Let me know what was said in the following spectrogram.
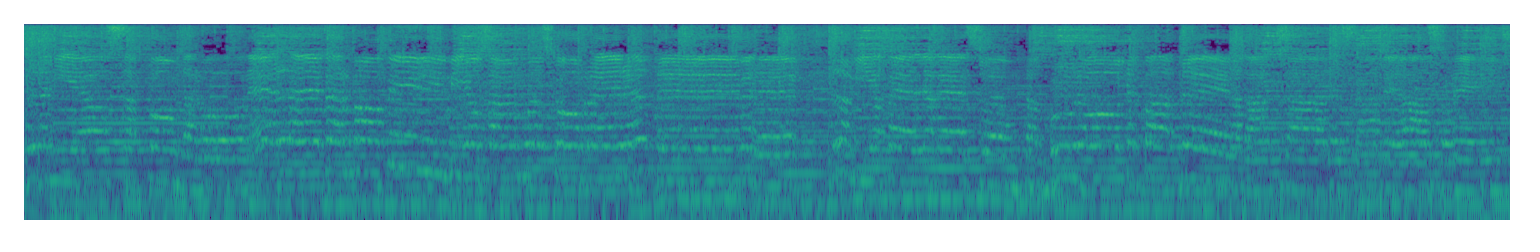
Le mie ossa affondano nelle Termopili, il mio sangue scorre nel Tevere, la mia pelle adesso è un tamburo che batte la danza d'estate a Stonehenge.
